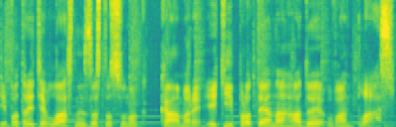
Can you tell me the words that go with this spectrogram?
І по-третє, власний застосунок камери, який проте нагадує OnePlus.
